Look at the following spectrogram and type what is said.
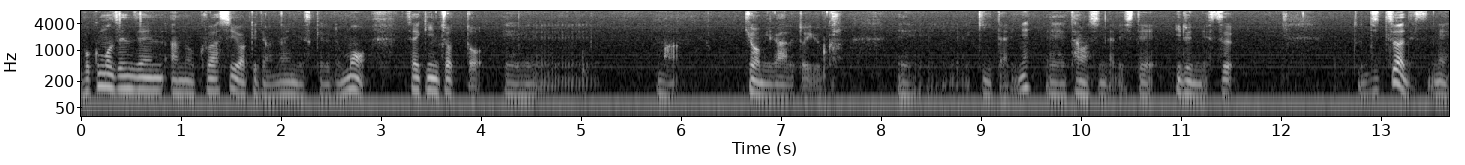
僕も全然あの詳しいわけではないんですけれども最近ちょっと、えーまあ興味があるというか、えー聞いたりね、えー楽しんだりしているんです。実はですね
